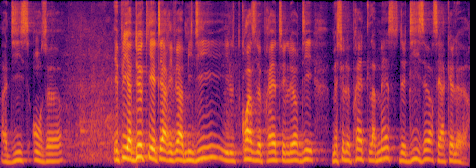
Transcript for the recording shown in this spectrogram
à 10, 11 heures. Et puis il y a deux qui étaient arrivés à midi, ils croisent le prêtre, il leur dit Monsieur le prêtre, la messe de 10 heures, c'est à quelle heure?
